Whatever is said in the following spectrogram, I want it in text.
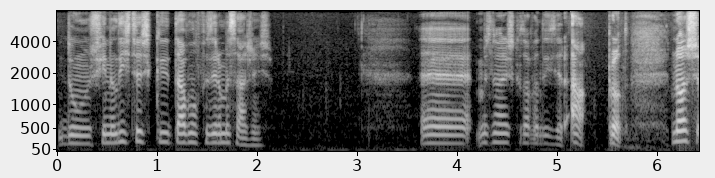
de uns finalistas que estavam a fazer massagens. Uh, mas não era isso que eu estava a dizer. Ah, pronto. Nós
